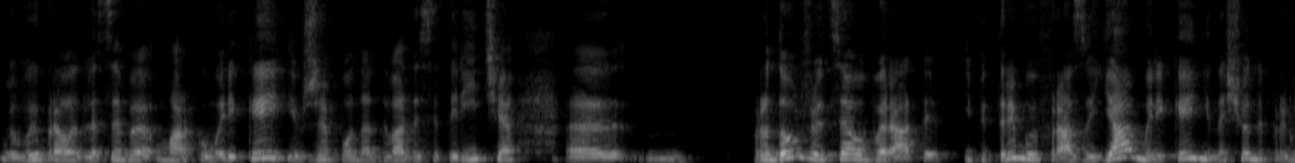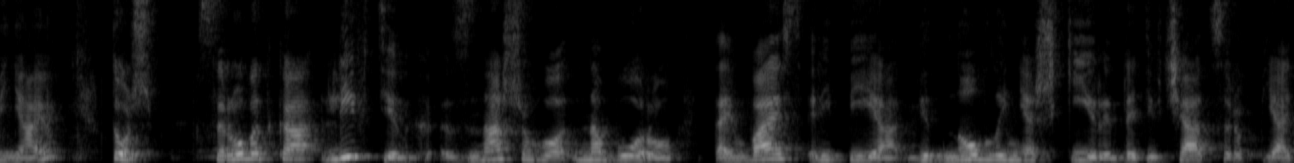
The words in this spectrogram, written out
вибрала для себе марку Kay і вже понад два десятиріччя. Е, Продовжую це обирати і підтримую фразу Я Kay ні на що не проміняю. Тож, Сироватка ліфтінг з нашого набору Таймвайс Ріпія відновлення шкіри для дівчат 45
